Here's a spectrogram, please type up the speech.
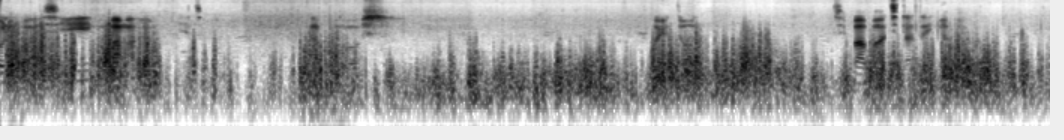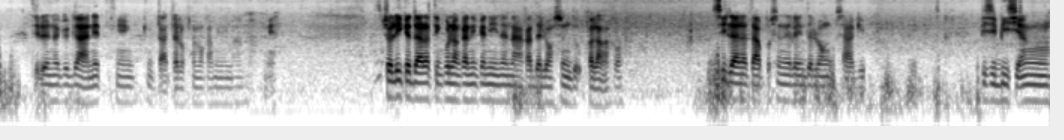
tulong ko ay si mama. Ayan, tapos, ayun doon, si papa at si tatay nga. Sila nagaganit. Ngayon, nagtatalok naman kami ni mama. Ayan. Actually, kadarating ko lang kanin kanina, nakakadalawang sundo pa lang ako. Sila natapos na nila yung dalawang sagip. Busy-busy ang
